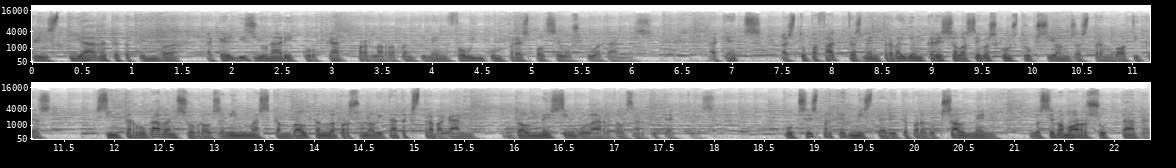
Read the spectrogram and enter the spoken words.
Cristià de Catacumba, aquell visionari corcat per l'arrepentiment fou incomprès pels seus coetanis. Aquests, estupefactes mentre veien créixer les seves construccions estrambòtiques, s'interrogaven sobre els enigmes que envolten la personalitat extravagant del més singular dels arquitectes. Potser és per aquest misteri que, paradoxalment, la seva mort sobtada,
